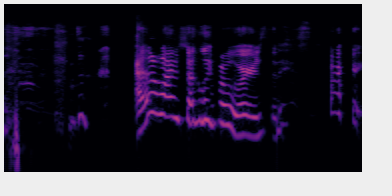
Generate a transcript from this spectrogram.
I don't know why I'm struggling for words today. Sorry.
